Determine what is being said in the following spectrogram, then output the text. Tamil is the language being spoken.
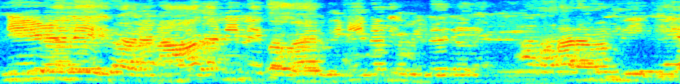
நீழலே சரணாக நினைப்பவர் வினைநலி விடரே அறவம் வீக்கிய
